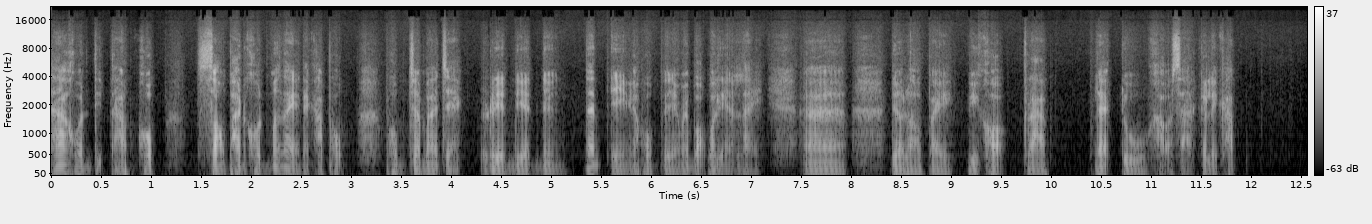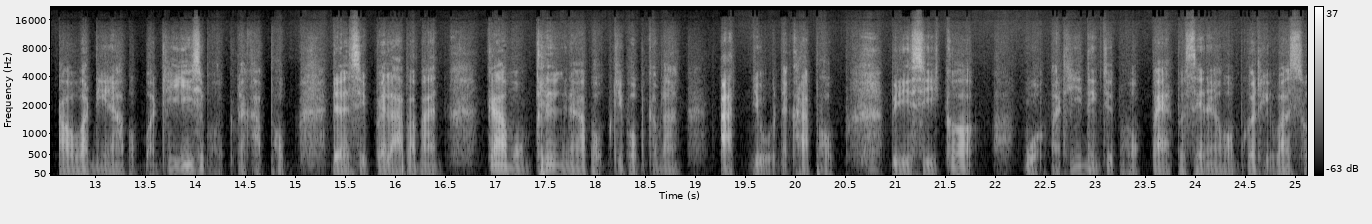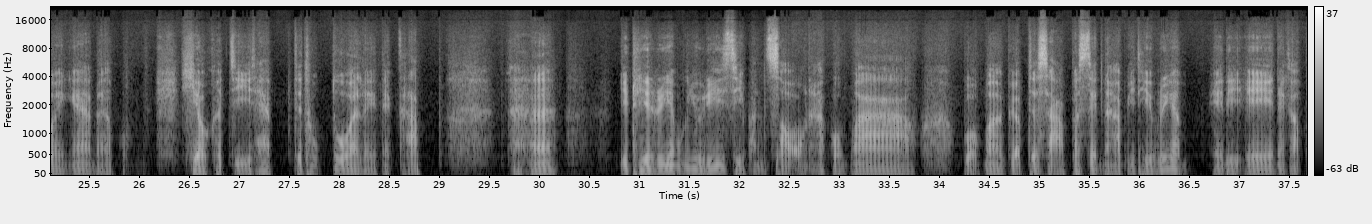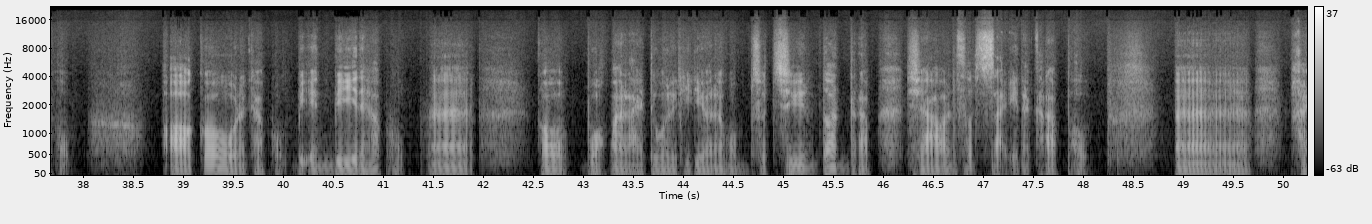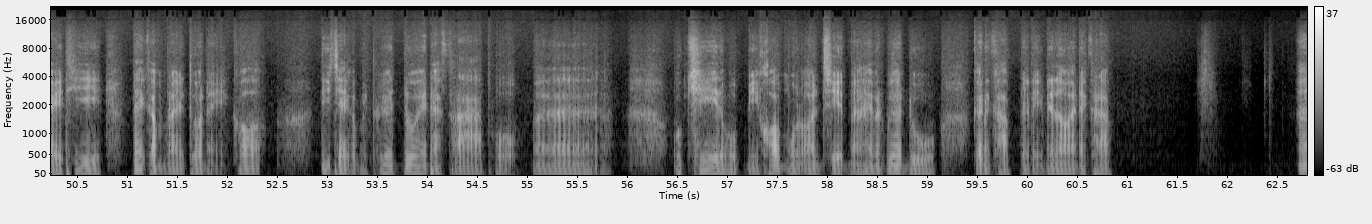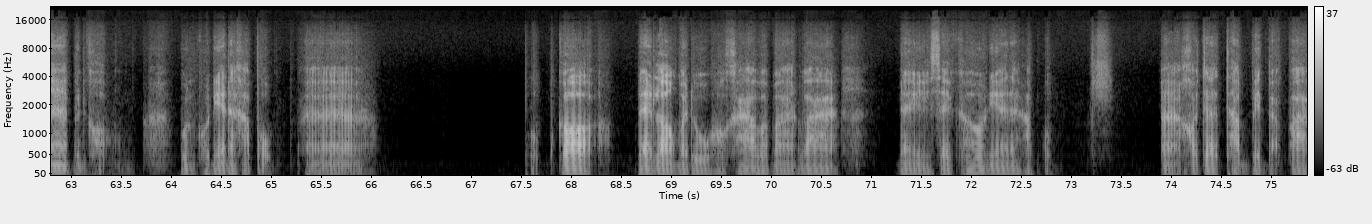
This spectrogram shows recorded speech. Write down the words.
ถ้าคนติดตามครบ 2,000 คนเมื่อไหร่นะครับผมผมจะมาแจกเหรียญเหรียญหนึ่งนั่นเองนะครับผมแต่ยังไม่บอกว่าเหรียญอะไรอ่าเดี๋ยวเราไปวิเคราะห์กราฟและดูข่าวสารกันเลยครับ เอาวันนี้นะครับผมวันที่ 26 นะครับผมเดือน10 เวลาประมาณ9โมงครึ่งนะครับผมที่ผมกำลัง อัดอยู่นะครับผม BTC ก็บวกมาที่ 1.68%นะครับผมก็ถือว่าสวยงามนะครับผม เขียวขจีแทบจะทุกตัวเลยนะครับอ่าฮะอีเทเรียมก็อยู่ที่ 4,200 นะครับผมว้าวบวกมาเกือบจะ 3%นะครับอีเทเรียม ADA นะครับผมอ g o นะครับผม BNB นะครับผมอ่าก็บวกมาหลายตัวเลยทีเดียวนะครับผมสดชื่นต้อนรับเช้าอันสดใสนะครับผม ใครที่ได้กำไรตัวไหนก็ดีใจกับเพื่อนๆด้วยนะครับผมโอเค เดี๋ยวผมมีข้อมูลออนเชนมาให้เพื่อนๆดูกันครับเล็กๆน้อยๆนะครับอ่าเป็นของคุณคนนี้นะครับผมอ่าผมก็ได้ลองมาดูคร่าวๆประมาณว่าในไซเคิลเนี้ยนะครับผมอ่าเขาจะทำเป็นแบบว่า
